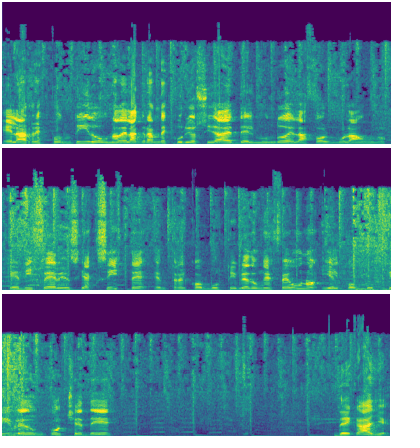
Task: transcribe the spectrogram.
él ha respondido una de las grandes curiosidades del mundo de la Fórmula 1. ¿Qué diferencia existe entre el combustible de un F1 y el combustible de un coche de, de calle?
